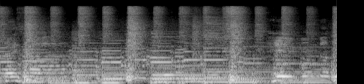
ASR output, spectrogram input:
I thought Hey, wonderful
